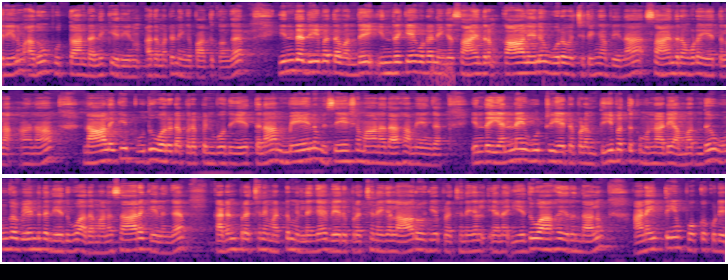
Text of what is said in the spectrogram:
எரியணும் அதுவும் புத்தாண்டு அன்னைக்கு எரியணும். அதை மட்டும் நீங்கள் பார்த்துக்கோங்க இந்த தீபத்தை வந்து இன்றைக்கே கூட நீங்கள் சாயந்தரம் காலையில் ஊற வச்சிட்டிங்க அப்படின்னா சாயந்தரம் கூட ஏற்றலாம் ஆனால் நாளைக்கு புது வருட பிறப்பின் போது ஏற்றினா மேலும் விசேஷமானதாக அமையுங்க. இந்த எண்ணெய் ஊற்றி ஏற்றப்படும் தீபத்துக்கு முன்னாடி அமர்ந்து உங்கள் வேண்டுதல் எதுவோ அதை மனசார கேளுங்க. கடன் பிரச்சனை மட்டும் இல்லைங்க. வேறு பிரச்சனைகள் ஆரோக்கிய பிரச்சனைகள் என எதுவாக இருந்தாலும் அனைத்தையும் போக்கக்கூடிய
